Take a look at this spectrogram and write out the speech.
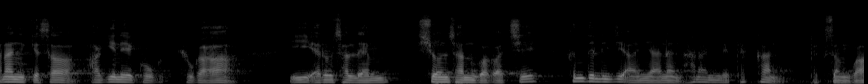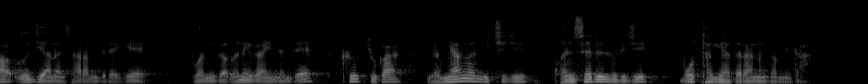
하나님께서 악인의 규가 이 예루살렘 시온산과 같이 흔들리지 아니하는 하나님의 택한 백성과 의지하는 사람들에게 뭔가 은혜가 있는데 그 규가 영향을 미치지 권세를 누리지 못하게 하더라는 겁니다.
